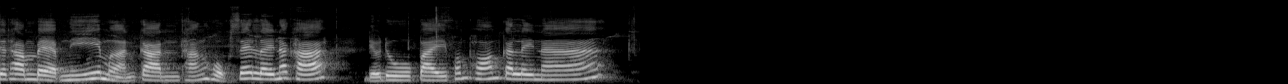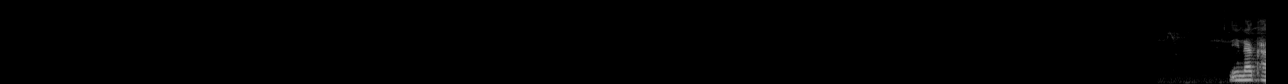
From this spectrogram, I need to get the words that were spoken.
จะทำแบบนี้เหมือนกันทั้ง 6 เส้นเลยนะคะ เดี๋ยวดูไปพร้อมๆกันเลยนะนี่นะค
